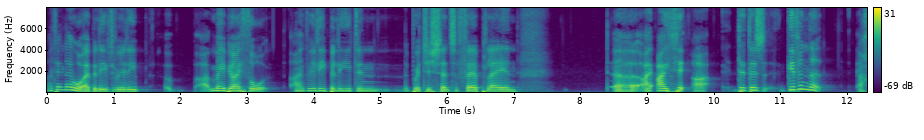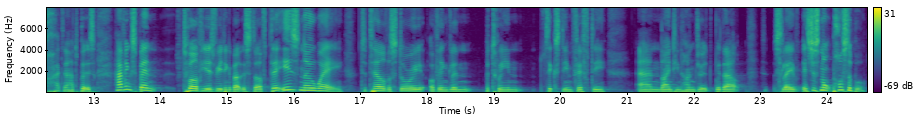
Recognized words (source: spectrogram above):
I don't know what I believed really. Uh, maybe I thought I really believed in the British sense of fair play and, uh, I, I think, uh, there's, given that, oh, I don't know how to put this, having spent 12 years reading about this stuff, there is no way to tell the story of England between 1650 and 1900 without slave. It's just not possible.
